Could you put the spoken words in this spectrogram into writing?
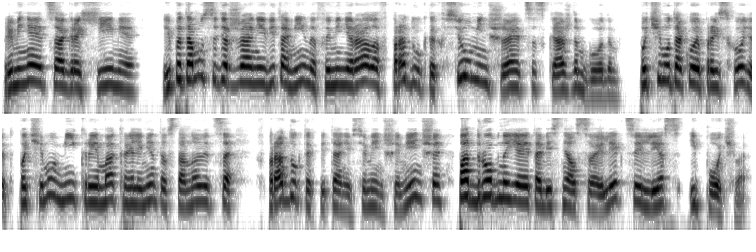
применяется агрохимия, и потому содержание витаминов и минералов в продуктах все уменьшается с каждым годом. Почему такое происходит? Почему микро- и макроэлементов становится в продуктах питания все меньше и меньше? Подробно я это объяснял в своей лекции «Лес и почва».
